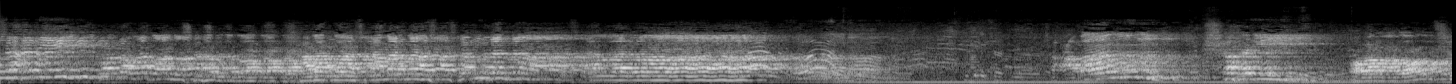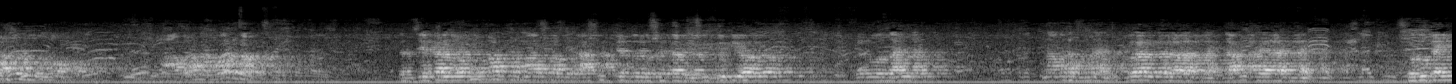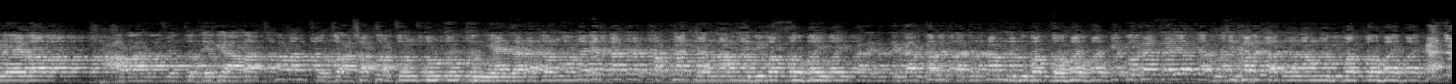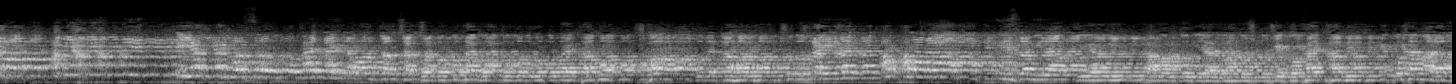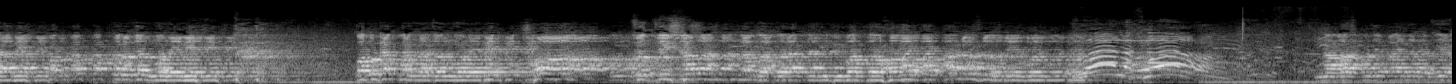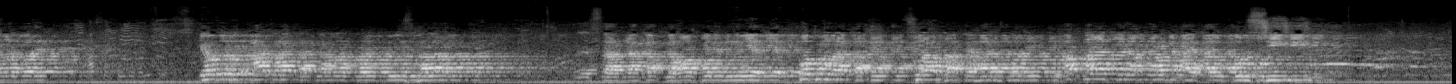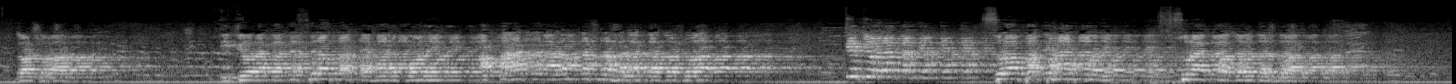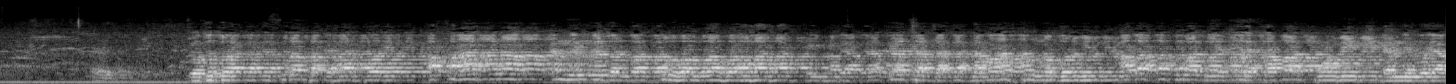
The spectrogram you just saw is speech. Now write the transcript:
শাহরি ওয়া রমাদানু শাহরুল্লাহ শাবান মাস আমার মাস রমজান মাস আল্লাহর মাস শাবান শাহরি ওয়া রমাদান শাহরুল্লাহ যেটা নবী পাক মাস হবে আশুদ্ধের জন্য সেটা বেশি তৈরি হবে রোজাই না নামাজ নাই কোরআন তেলাওয়াত নাই দাম খেয়ালাত নাই বাবা আবার চোদ্দ থেকে আবার সাবান চোদ্দ আসা পর্যন্ত দুনিয়ায় যারা জন্ম নেবে, তাদের আপনার নাম লিপিবদ্ধ হয়। ইন্তেকাল করে তাদের নাম লিপিবদ্ধ হয়। কে কোথায় যাই আপনার খুশি খাবে, তাদের নাম লিপিবদ্ধ হয়। কোথায় বক্তব্য দেবো কোথায় খাব? সব শুধু তাই আমার দুনিয়ার মানুষ কে কোথায় খাবে কে কোথায় মারা যাবে কতটা জন্ম নেবে কতটা কন্যা জন্ম নেবে সব চব্বিশ কিংবা গত রাতে লিপিবদ্ধ হয় আরও জোরে নামাজ পড়ে পায় না আমার ঘরে। কেউ যদি আট রাকাত নামাজ পড়ে পুলিশ সালাম রাকাত নামাজ পড়ে প্রথম রাকাতে সূরা ফাতিহার পরে আপনারা কি নাম পড়বে আয়াতুল কুরসি। 10 বার। দ্বিতীয় রাকাতে সূরা ফাতিহার পরে আপনারা কি আলাম নাসরা হালাকা 10 বার? তৃতীয় রাকাতে সূরা ফাতিহার পরে সূরা কদর 10 বার। চতুর্থ রাকাতে সূরা ফাতিহার পরে আপনারা চার রাকাত নামাজ পূর্ণ করবেন, আবার ফাতিহা দিয়ে পরে আবার পড়বেন, এমনি করে,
